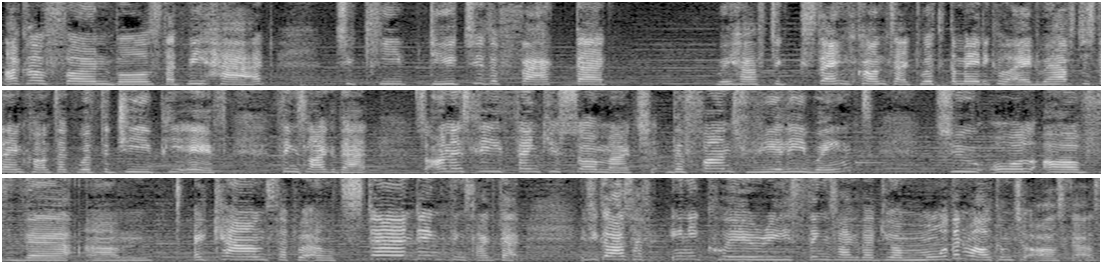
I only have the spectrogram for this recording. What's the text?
like our phone bills that we had to keep due to the fact that we have to stay in contact with the medical aid, we have to stay in contact with the GPF, things like that. So honestly, thank you so much. The funds really went to all of the um, accounts that were outstanding, things like that. If you guys have any queries, things like that, you are more than welcome to ask us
